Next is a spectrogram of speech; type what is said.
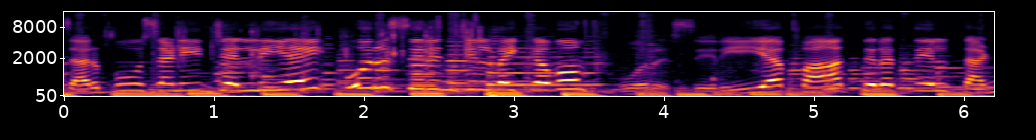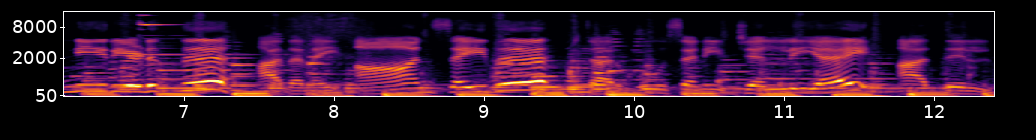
தர்பூசணி ஜெல்லியை ஒரு சிரிஞ்சில் வைக்கவும். ஒரு சிறிய பாத்திரத்தில் தண்ணீர் எடுத்து அதனை ஆன் செய்து தர்பூசணி ஜெல்லியை அதில்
